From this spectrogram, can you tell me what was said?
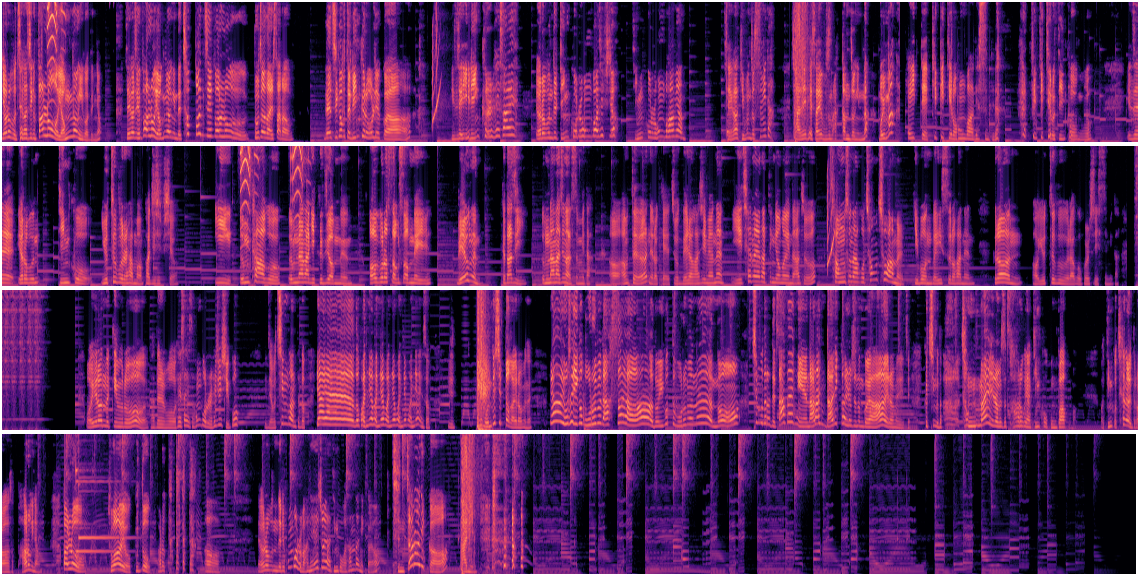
여러분 제가 지금 팔로워 0명이거든요. 제가 지금 팔로워 0명인데 첫 번째 팔로우 도전할 사람. 내가 지금부터 링크를 올릴 거야. 이제 이 링크를 회사에 여러분들 딩코를 홍보하십시오. 딩코를 홍보하면 제가 기분 좋습니다. 자네 회사에 무슨 악감정 있나? 뭐 임마? 회의 때 PPT로 홍보하겠습니다. PPT로 딩코 홍보. 이제 여러분 딩코 유튜브를 한번 봐주십시오. 이 음탕하고 음란하기 그지없는 어그로성 썸네일 내용은 그다지 음란하진 않습니다. 어, 아무튼 이렇게 쭉 내려가시면은 이 채널 같은 경우에는 아주 청순하고 청초함을 기본 베이스로 하는 그런 어, 유튜브라고 볼 수 있습니다. 뭐 이런 느낌으로 다들 뭐 회사에서 홍보를 해주시고 이제 뭐 친구한테도 야야야야 너 봤냐 봤냐 봤냐 봤냐 봤냐 해서 이게 뭔데 싶다가 이러면은 야 요새 이거 모르면 낙서야. 너 이것도 모르면은 너 친구들한테 따당해. 나랑 나니까 알려주는 거야. 이러면 이제 그 친구도 "헉, 정말? 이러면서 바로 그냥 딩코 공부하고 막 어, 딩코 채널 들어가서 바로 그냥 팔로우 좋아요 구독 바로 탁탁탁탁. 어. 여러분들이 홍보를 많이 해줘야 딩코가 산다니까요. 진짜라니까. 아님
